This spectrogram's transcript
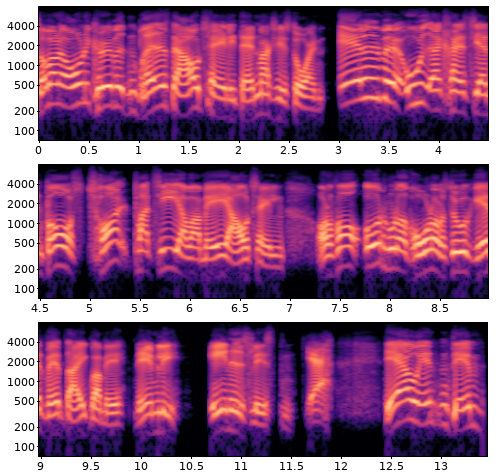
så var det oven i købet den bredeste aftale i Danmarks historien. 11 ud af Christianborgs 12 partier var med i aftalen. Og du får 800 kroner, hvis du kan gætte, hvem der ikke var med. Nemlig enhedslisten. Ja, det er jo enten dem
